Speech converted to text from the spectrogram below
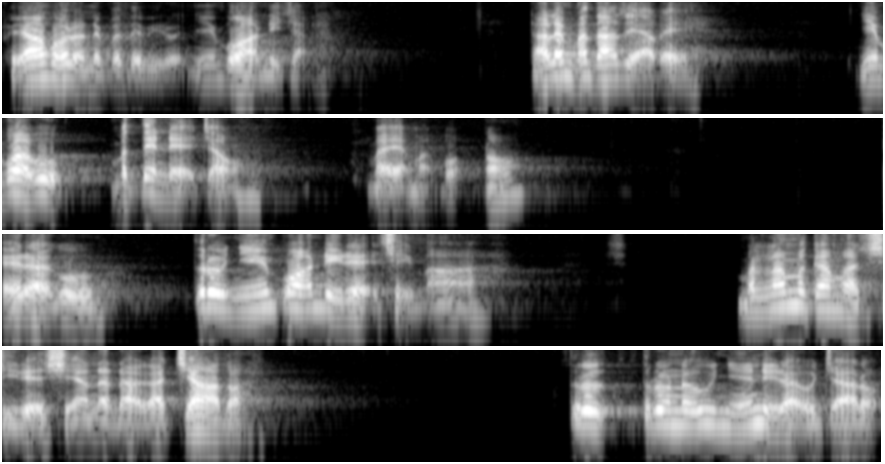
ဘုရားဟောတာနဲ့ပတ်သက်ပြီးတော့ညင်းပွားနေကြတာဒါလည်းမှတ်သားစရာပဲညင်းပွားဖို့မသိတဲ့အကြောင်းမှတ်ရမှာပေါ့နော်အဲ့ဒါကိုသူတို့ညင်းပွားနေတဲ့အချိန်မှာ မလမ်းမကမ်းမှာရှိတဲ့ရှင်အနန္ဒာကကြားသွားသူတို့သူတို့နှုတ်ညင်းနေတာကိုကြားတော့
